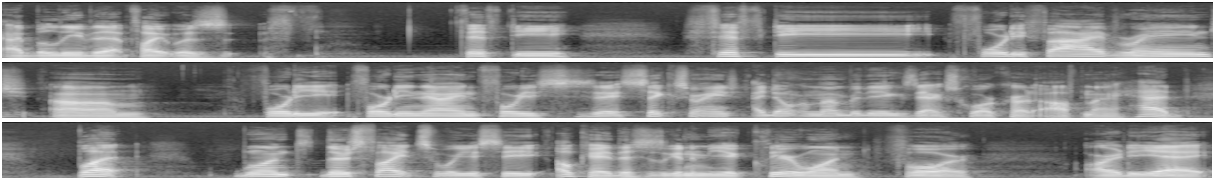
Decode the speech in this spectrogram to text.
I believe that fight was 50 50 45 range. Um, 40, 49, 46 range. I don't remember the exact scorecard off my head. But once there's fights where you see, okay, this is going to be a clear one for RDA.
